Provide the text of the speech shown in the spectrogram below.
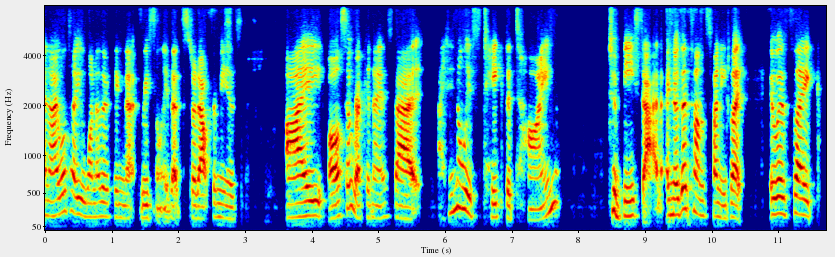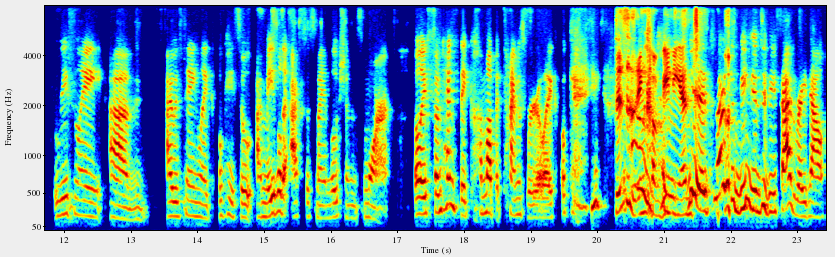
And I will tell you one other thing that recently that stood out for me is I also recognize that I didn't always take the time to be sad. I know that sounds funny, but it was like recently um I was saying like, okay, so I'm able to access my emotions more. But like sometimes they come up at times where you're like, okay, this is inconvenient. Yeah, it's not convenient to be sad right now.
